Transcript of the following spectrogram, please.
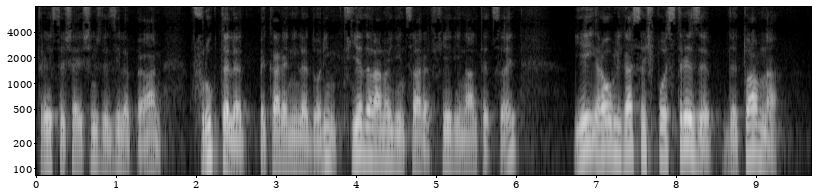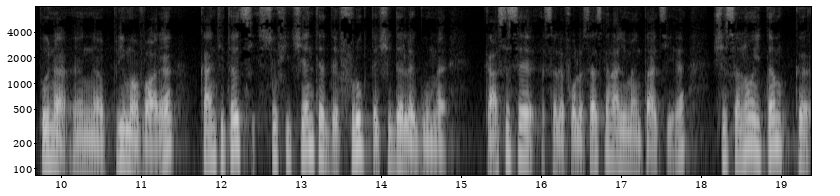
365 uh, de zile pe an, fructele pe care ni le dorim, fie de la noi din țară, fie din alte țări, ei erau obligați să-și păstreze de toamna până în uh, primăvară cantități suficiente de fructe și de legume ca să, se, să le folosească în alimentație și să nu uităm că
